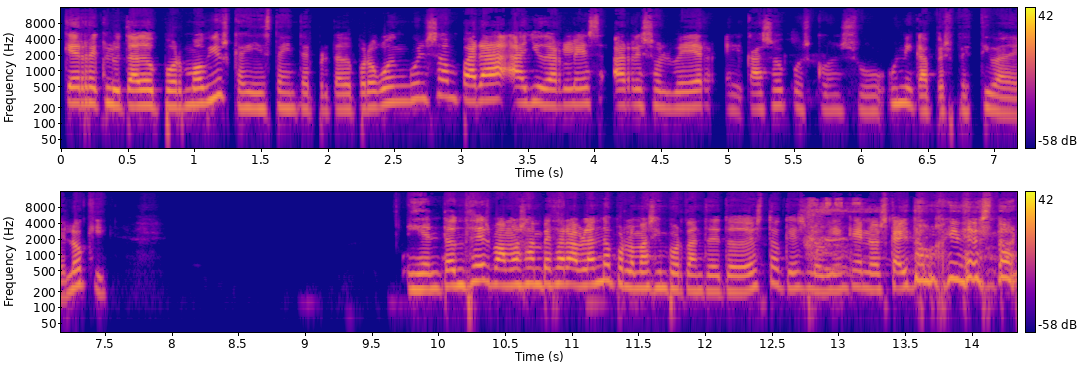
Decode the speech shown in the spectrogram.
que es reclutado por Mobius, que ahí está interpretado por Owen Wilson, para ayudarles a resolver el caso pues con su única perspectiva de Loki. Y entonces vamos a empezar hablando por lo más importante de todo esto, que es lo bien que nos cae Tom Hiddleston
